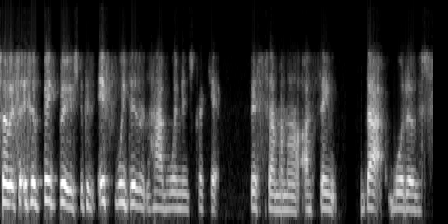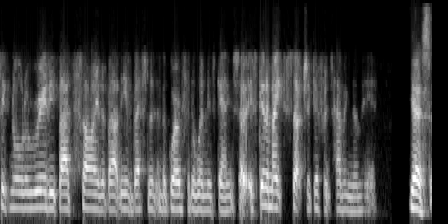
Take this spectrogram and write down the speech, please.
So it's it's a big boost because if we didn't have women's cricket this summer, I think that would have signalled a really bad sign about the investment and the growth of the women's game. So it's going to make such a difference having them here. Yes,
